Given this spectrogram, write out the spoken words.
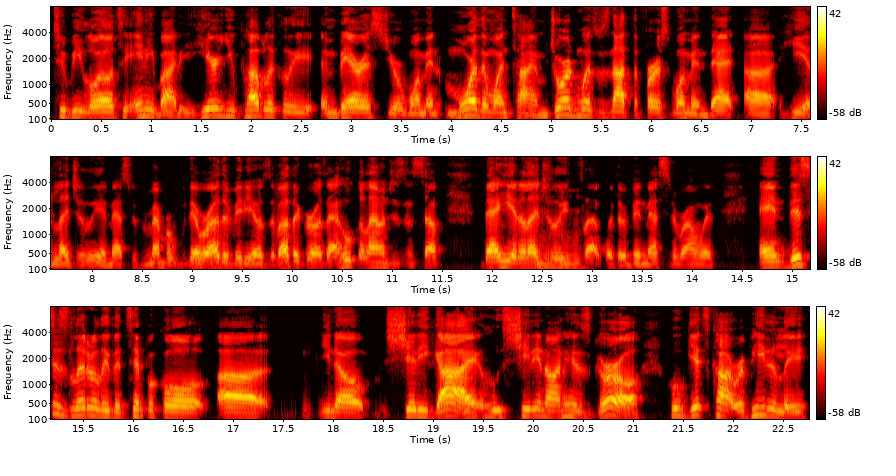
to be loyal to anybody. Here, you publicly embarrassed your woman more than one time. Jordyn Woods was not the first woman that uh, he allegedly had messed with. Remember, there were other videos of other girls at hookah lounges and stuff that he had allegedly Mhm. slept with or been messing around with. And this is literally the typical, uh, you know, shitty guy who's cheating on his girl who gets caught repeatedly.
